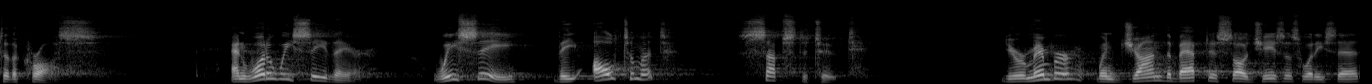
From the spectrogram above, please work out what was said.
to the cross. And what do we see there? We see the ultimate substitute. Do you remember when John the Baptist saw Jesus, what he said?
